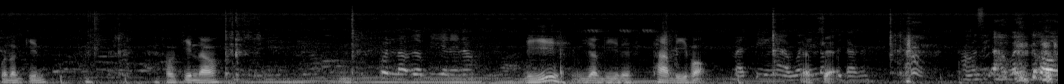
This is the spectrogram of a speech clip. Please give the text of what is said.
บ่ต้องกิน เขากินแล้ว ก้นเราเออปีเลยเนาะดียามดีเลยท่าบีพอบัดปีน่ะวันนี้แบบแซ่ต้องบสุดจังเอาสิเอาไว้ก่อน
